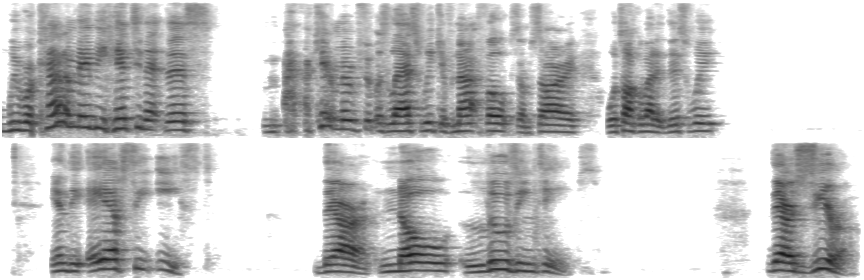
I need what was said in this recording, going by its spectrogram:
we were kind of maybe hinting at this. I can't remember if it was last week. If not, folks, I'm sorry. We'll talk about it this week. In the AFC East, there are no losing teams. There are zero.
